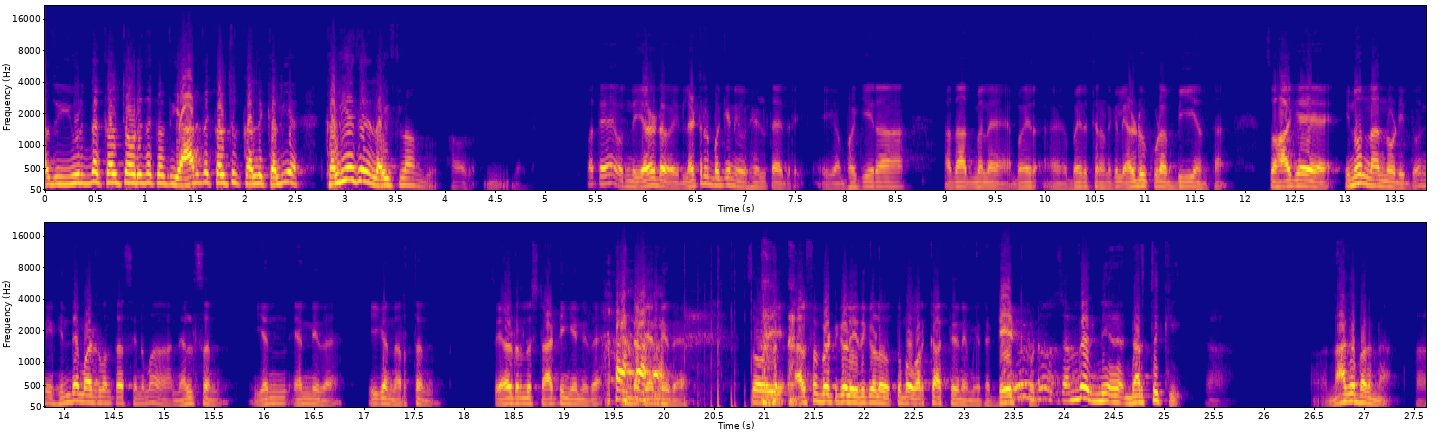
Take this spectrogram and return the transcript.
ಅದು ಇವರಿಂದ ಕಲಿತು ಅವರಿಂದ ಕಲಿತು ಯಾರಿಂದ ಕಲಿತು ಕಲಿ ಕಲಿಯ ಕಲಿಯೋದೇ ಲೈಫ್ ಲಾಂಗ್ ಹೌದು. ಮತ್ತೆ ಒಂದು ಎರಡು ಲೆಟರ್ ಬಗ್ಗೆ ನೀವು ಹೇಳ್ತಾ ಇದ್ರಿ. ಈಗ ಭಗೀರ ಅದಾದ್ಮೇಲೆ ಬೈರ ಬೈರತಿರಣಗಳು ಎರಡೂ ಕೂಡ ಬಿ ಅಂತ. ಸೊ ಹಾಗೆ ಇನ್ನೊಂದು ನಾನು ನೋಡಿದ್ದು ನೀವು ಹಿಂದೆ ಮಾಡಿರುವಂಥ ಸಿನಿಮಾ ನೆಲ್ಸನ್ ಎನ್ ಎನ್ ಇದೆ ಈಗ ನರ್ತನ್. ಸೊ ಎರಡರಲ್ಲೂ ಸ್ಟಾರ್ಟಿಂಗ್ ಏನಿದೆ ಎನ್ ಇದೆ. ಸೊ ಈ ಆಲ್ಫಾಬೆಟ್ಗಳು ಇದುಗಳು ತುಂಬಾ ವರ್ಕ್ ಆಗ್ತಿದೆ ನಿಮಗೆ. ಡೇಟ್ ಕೂಡ ಸಂವೇರ್ ನರ್ತಕಿ ನಾಗಭರಣ. ಜನ್ಮ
